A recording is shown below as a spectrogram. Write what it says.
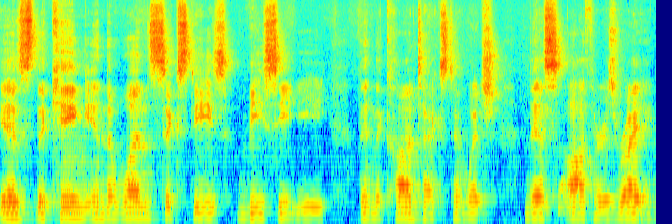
is the king in the 160s BCE in the context in which this author is writing.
